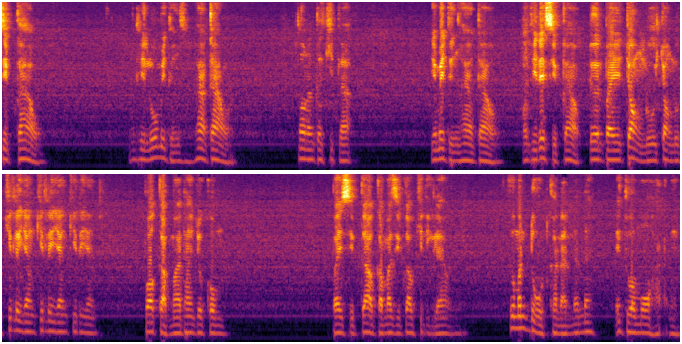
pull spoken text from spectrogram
สิบเก้าบางทีรู้ไม่ถึงห้าเก้านอกนั้นก็คิดแล้ว ยังไม่ถึงห้าเก้า บางทีได้สิบเก้าเดินไปจ้องดูจ้องดูคิดเลยยังคิดเลยยังคิดเลยยัง พอกลับมาทางโยกม ไปสิบเก้ากลับมาสิบเก้าคิดอีกแล้ว คือมันดูดขนาดนั้นนะไอตัวโมหะเนี่ย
